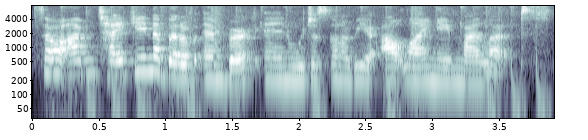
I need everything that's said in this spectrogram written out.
So I'm taking a bit of Embark and we're just going to be outlining my lips.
